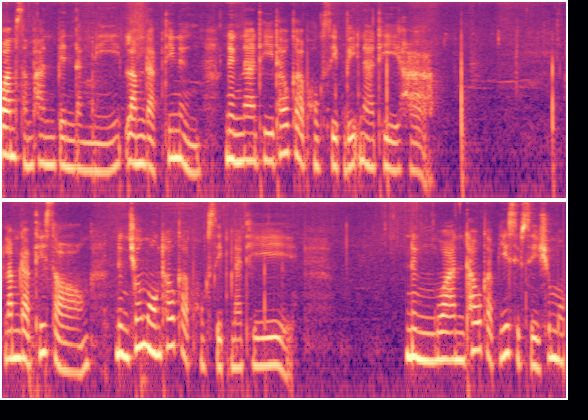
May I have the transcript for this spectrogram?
ความสัมพันธ์เป็นดังนี้ ลำดับที่ 1 1 นาทีเท่ากับ 60 วินาทีค่ะ ลำดับที่ 2 1 ชั่วโมงเท่ากับ 60 นาที 1 วันเท่ากับ 24 ชั่วโม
